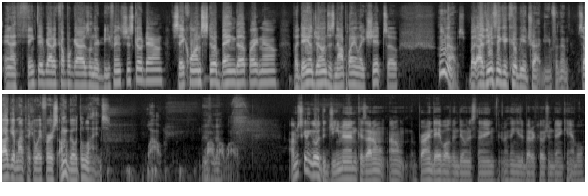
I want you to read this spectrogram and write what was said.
and I think they've got a couple guys on their defense just go down. Saquon's still banged up right now, but Daniel Jones is not playing like shit, so who knows? But I do think it could be a trap game for them. So I'll get my pick away first. I'm gonna go with the Lions. Wow. Wow, Mhm. wow, wow. I'm just gonna go with the G men because I don't, I don't. Brian Daboll's been doing his thing, and I think he's a better coach than Dan Campbell.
